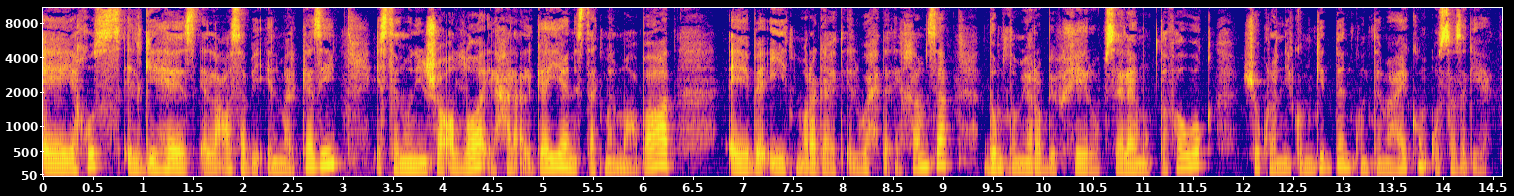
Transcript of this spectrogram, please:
يخص الجهاز العصبي المركزي. استنوني إن شاء الله الحلقة الجاية نستكمل مع بعض. بقية مراجعة الوحدة الخامسة. دمتم يا رب بخير وبسلام وبتفوق. شكرا لكم جدا. كنت معاكم أستاذة جهاد.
